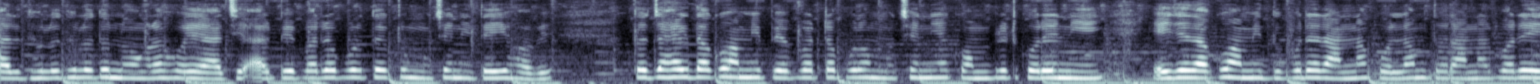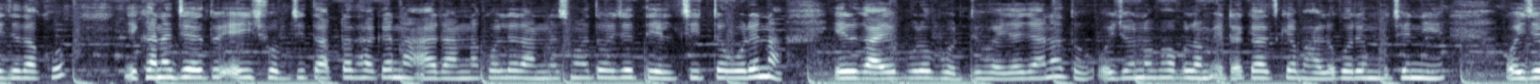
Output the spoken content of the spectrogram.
আর ধুলো ধুলো তো নোংরা হয়ে আছে, আর পেপারের উপর তো একটু মুছে নিতেই হবে। তো যাই হোক দেখো, আমি পেপারটা পুরো মুছে নিয়ে কমপ্লিট করে নিয়েই এই যে দেখো, আমি দুপুরে রান্না করলাম। তো রান্নার পরে এই যে দেখো, এখানে যেহেতু এই সবজি তাকটা থাকে না, আর রান্না করলে রান্নার সময় তো ওই যে তেল চিটটা ওড়ে না, এর গায়ে পুরো ভর্তি হয়ে যায়, জানো তো? ওই জন্য ভাবলাম এটাকে আজকে ভালো করে মুছে নিয়ে, ওই যে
